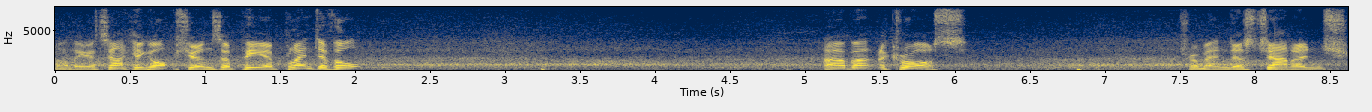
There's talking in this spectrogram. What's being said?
Well, the attacking options appear plentiful. How about the cross? Tremendous challenge.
